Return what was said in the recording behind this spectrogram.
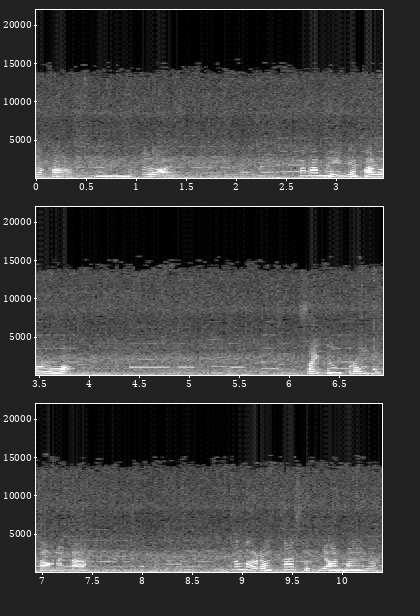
อะค่ะอืมอร่อยข้าวบะหมี่เนี่ยพอเราลวก ใส่เครื่องปรุงของเขานะคะต้องบอกรสชาติสุดยอดมากเลย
